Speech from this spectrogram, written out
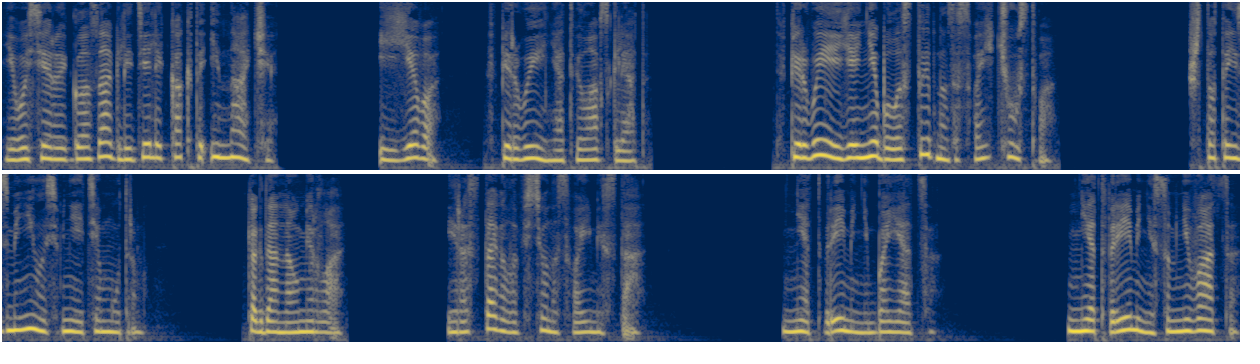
Его серые глаза глядели как-то иначе, и Ева впервые не отвела взгляд. Впервые ей не было стыдно за свои чувства. Что-то изменилось в ней тем утром, когда она умерла, и расставила все на свои места. Нет времени бояться. Нет времени сомневаться.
